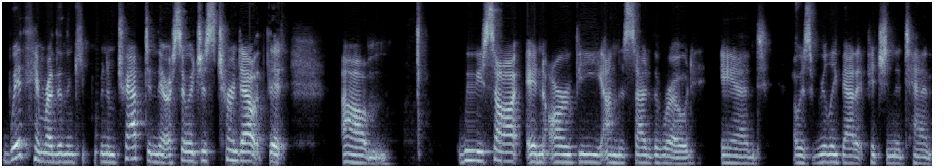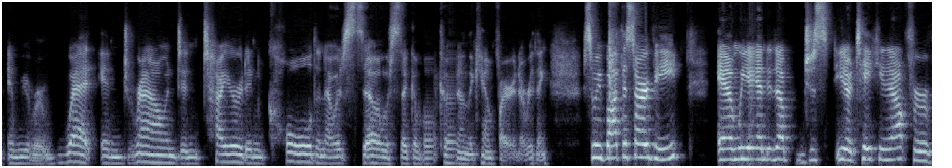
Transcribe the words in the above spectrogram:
with him rather than keeping him trapped in there. So it just turned out that um, we saw an RV on the side of the road and I was really bad at pitching the tent and we were wet and drowned and tired and cold and I was so sick of cooking on the campfire and everything. So we bought this RV and we ended up just, you know, taking it out for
